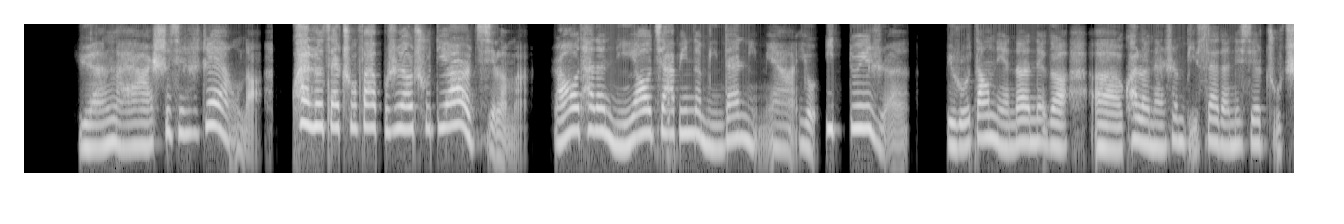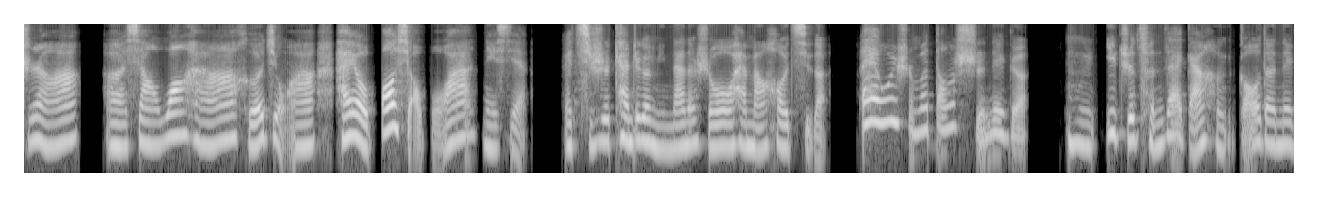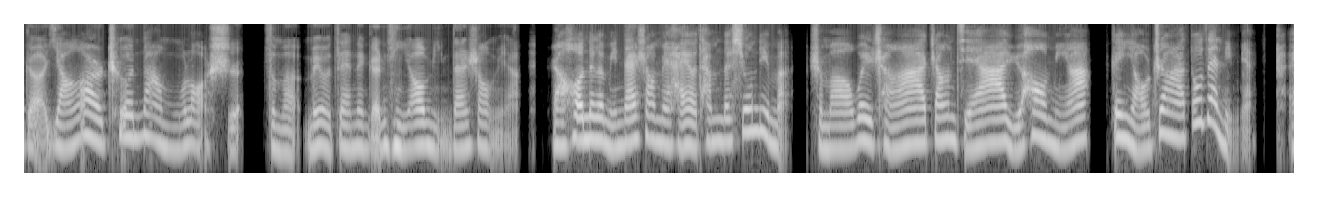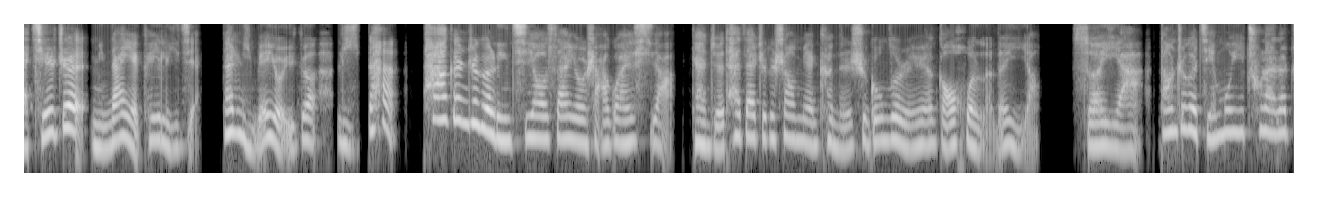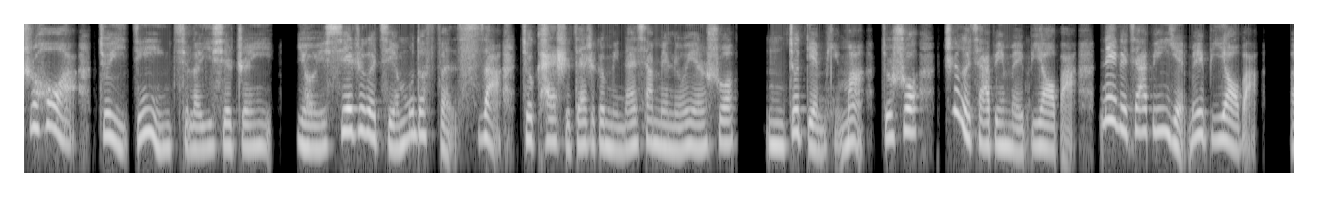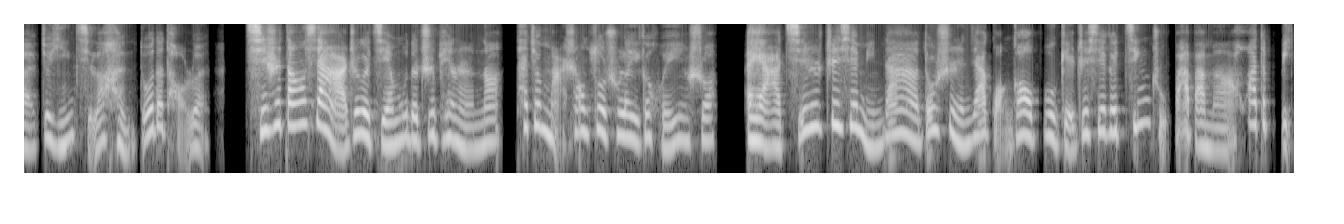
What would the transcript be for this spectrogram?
原来啊，事情是这样的。快乐再出发不是要出第二季了吗？然后他的拟邀嘉宾的名单里面啊，有一堆人，比如当年的那个呃快乐男生比赛的那些主持人啊，呃像汪涵啊、何炅啊，还有包小柏啊那些。哎，其实看这个名单的时候，我还蛮好奇的。哎，为什么当时那个嗯一直存在感很高的那个杨二车纳姆老师？怎么没有在那个你要名单上面啊？然后那个名单上面还有他们的兄弟们，什么魏晨啊、张杰啊、俞灏明啊、跟姚正啊都在里面。哎，其实这名单也可以理解，但里面有一个李诞，他跟这个零七幺三有啥关系啊？感觉他在这个上面可能是工作人员搞混了的一样。所以啊，当这个节目一出来了之后啊，就已经引起了一些争议。有一些这个节目的粉丝啊，就开始在这个名单下面留言说，嗯，就点评嘛，就说这个嘉宾没必要吧，那个嘉宾也没必要吧，呃，就引起了很多的讨论。其实当下啊，这个节目的制片人呢，他就马上做出了一个回应，说，哎呀，其实这些名单啊，都是人家广告部给这些个金主爸爸们啊画的饼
